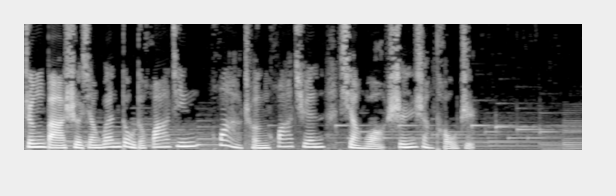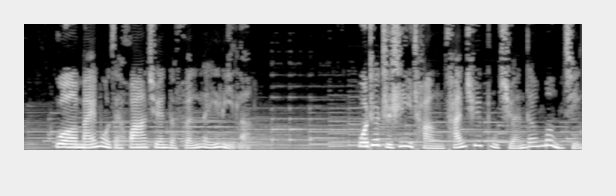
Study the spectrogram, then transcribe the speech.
正把麝香豌豆的花茎化成花圈向我身上投掷。我埋没在花圈的坟垒里了。我这只是一场残缺不全的梦境，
